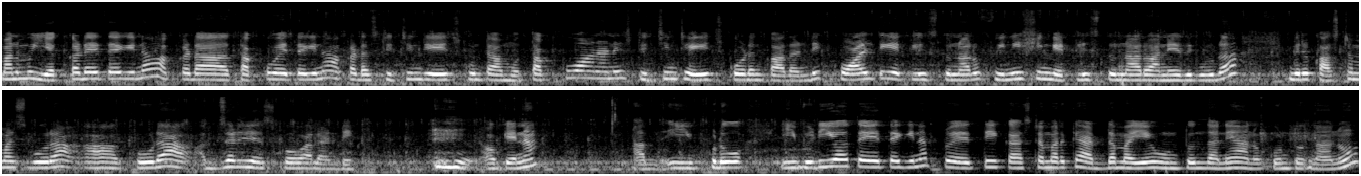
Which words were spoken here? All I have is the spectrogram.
మనము ఎక్కడైతే గినా అక్కడ తక్కువ అయితే గినా అక్కడ స్టిచ్చింగ్ చేయించుకుంటాము. తక్కువ అని స్టిచ్చింగ్ చేయించుకోవడం కాదండి. క్వాలిటీ ఎట్లా ఇస్తున్నారు ఫినిషింగ్ ఎట్లా ఇస్తున్నారు అనేది కూడా మీరు కస్టమర్స్ కూడా కూడా అబ్జర్వ్ చేసుకోవాలండి. ఓకేనా? ఇప్పుడు ఈ వీడియోతో తెగిన ప్రతి కస్టమర్కి అర్థమయ్యే ఉంటుందని అనుకుంటున్నాను.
